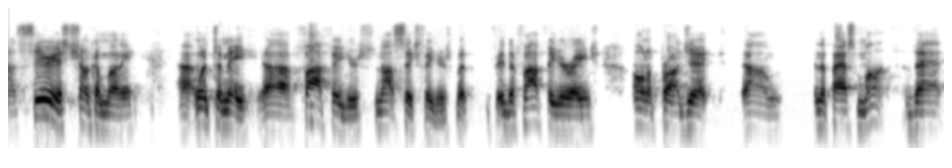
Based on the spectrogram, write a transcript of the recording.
a serious chunk of money. Uh, well, to me, uh, five figures, not six figures, but in the five figure range on a project um, in the past month that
